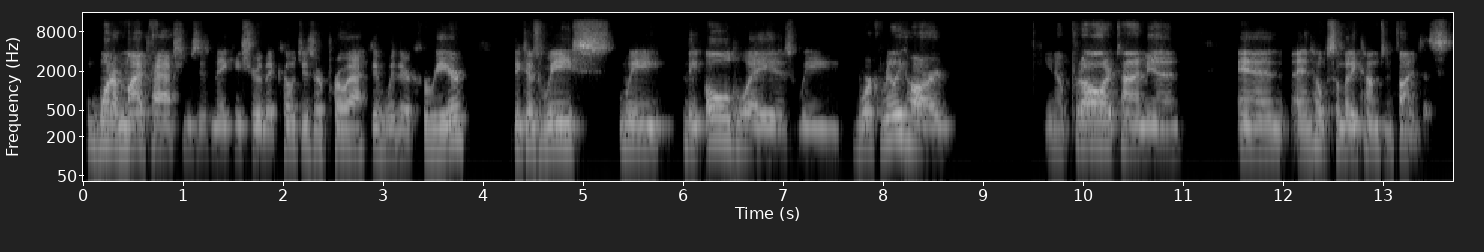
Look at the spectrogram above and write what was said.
one of my passions is making sure that coaches are proactive with their career because we we the old way is we work really hard you know put all our time in and and hope somebody comes and finds us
